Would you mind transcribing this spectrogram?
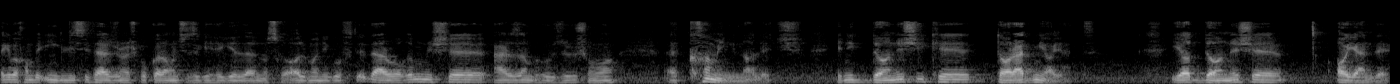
اگه بخوام به انگلیسی ترجمهش بکنم اون چیزی که هگل در نسخه آلمانی گفته در واقع میشه ارزم به حضور شما coming knowledge. یعنی دانشی که دارد میآید یا دانش آینده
